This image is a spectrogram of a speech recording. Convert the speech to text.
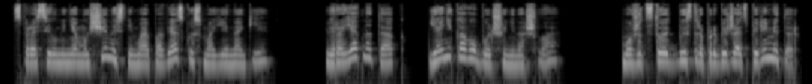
– спросил меня мужчина, снимая повязку с моей ноги. «Вероятно, так. Я никого больше не нашла». «Может, стоит быстро пробежать периметр?»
